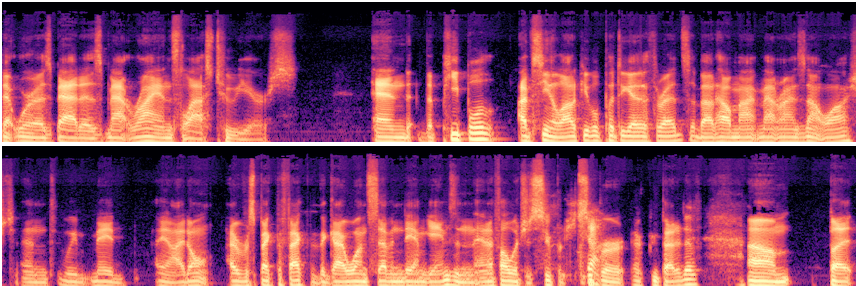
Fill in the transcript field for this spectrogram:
that were as bad as Matt Ryan's last two years. And the people I've seen a lot of people put together threads about how Matt, Matt Ryan's not washed, and we made. You know, I don't. I respect the fact that the guy won seven damn games in the NFL, which is super, Yeah. super uh, competitive. Um, but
